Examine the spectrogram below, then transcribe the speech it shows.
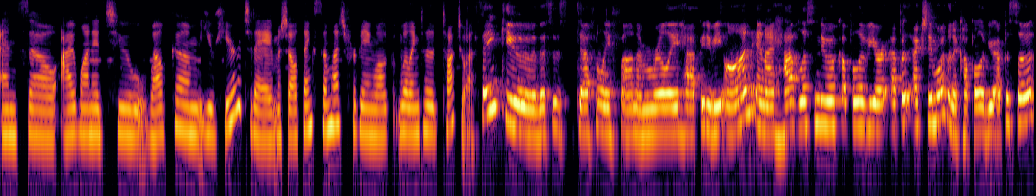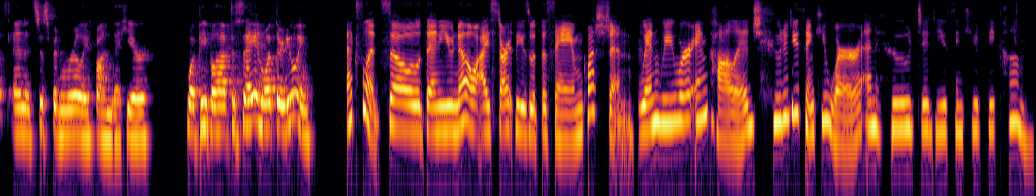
And so I wanted to welcome you here today. Michelle, thanks so much for being wel- willing to talk to us. Thank you. This is definitely fun. I'm really happy to be on. And I have listened to a couple of your, epi- actually more than a couple of your episodes. And it's just been really fun to hear what people have to say and what they're doing. Excellent. So then you know I start these with the same question. When we were in college, who did you think you were and who did you think you'd become?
